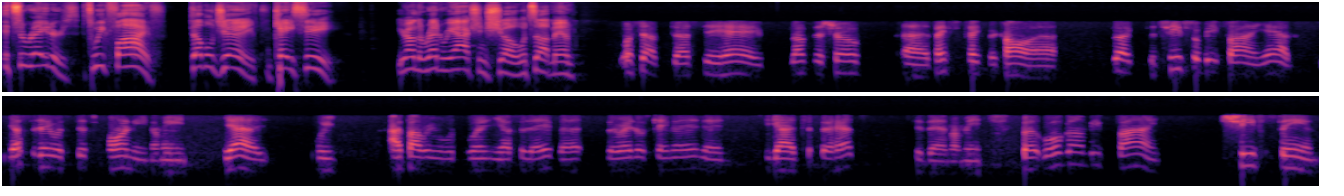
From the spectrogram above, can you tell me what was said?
It's the Raiders. It's week five. Double J from KC. You're on the Red Reaction Show. What's up, man? What's up, Dusty? Hey, love the show. Uh, thanks for taking the call. Uh, look, the Chiefs will be fine. Yeah, yesterday was disappointing. I mean, yeah, we I thought we would win yesterday, but the Raiders came in and you got to tip their hats to them. I mean, but we're to be fine. Chiefs fans,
